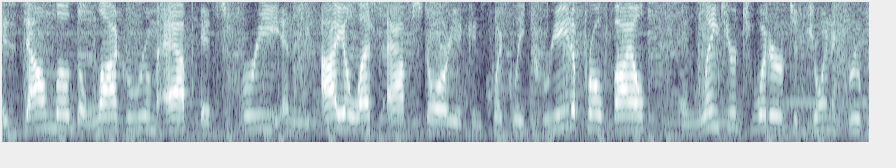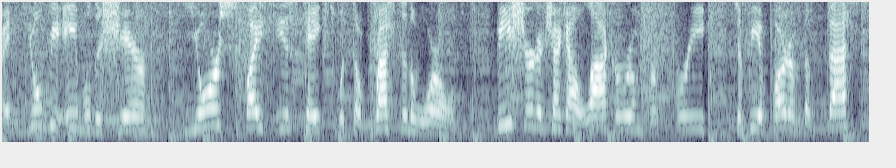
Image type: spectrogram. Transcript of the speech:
is download the Locker Room app. It's free in the iOS App Store. You can quickly create a profile and link your Twitter to join a group, and you'll be able to share your spiciest takes with the rest of the world. Be sure to check out Locker Room for free to be a part of the best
